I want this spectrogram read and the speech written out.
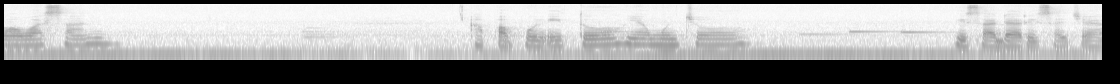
wawasan apa pun itu yang muncul. Disadari saja.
